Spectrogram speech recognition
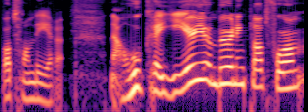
wat van leren. Nou, hoe creëer je een burning platform?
